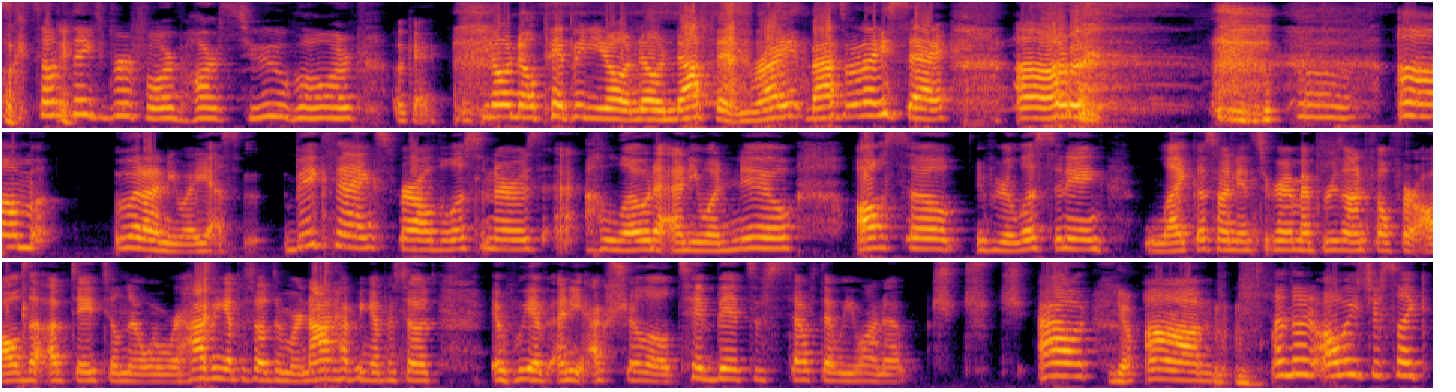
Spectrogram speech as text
Okay. something to perform, hearts to warm. Okay, if you don't know Pippin, you don't know nothing, right? That's what I say. Um, um, but anyway, yes. Big thanks for all the listeners. Hello to anyone new. Also, if you're listening, like us on Instagram at Brews on Film for all the updates. You'll know when we're having episodes and we're not having episodes. If we have any extra little tidbits of stuff that we want to out. Yep. Um, and then always just like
